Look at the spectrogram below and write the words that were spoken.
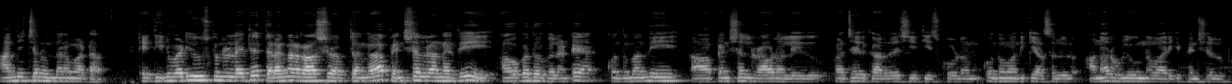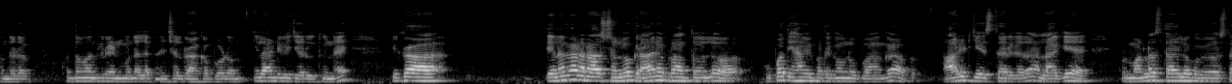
అందించనుందన్నమాట. అంటే దీన్ని బట్టి చూసుకున్నట్లయితే తెలంగాణ రాష్ట్ర వ్యాప్తంగా పెన్షన్లు అనేది అవకతవకలు. అంటే కొంతమంది పెన్షన్లు రావడం లేదు పంచాయతీ కార్యదర్శి తీసుకోవడం కొంతమందికి అసలు అనర్హులు ఉన్న వారికి పెన్షన్లు పొందడం కొంతమందికి రెండు మూడు నెలల పెన్షన్లు రాకపోవడం ఇలాంటివి జరుగుతున్నాయి. ఇక తెలంగాణ రాష్ట్రంలో గ్రామీణ ప్రాంతాల్లో ఉపాధి హామీ పథకంలో భాగంగా ఆడిట్ చేస్తారు కదా అలాగే ఇప్పుడు మండల స్థాయిలో ఒక వ్యవస్థ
